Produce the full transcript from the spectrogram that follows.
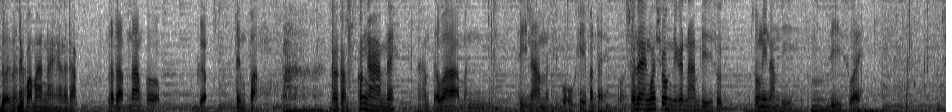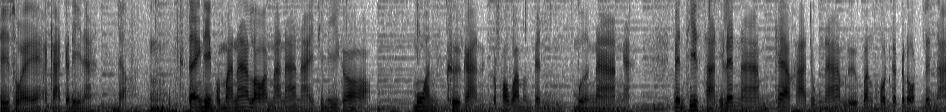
โดยมันอยู่ประมาณไหนอะระดับระดับน้ำก็เกือบเต็มฝั่งอ่าก็ก็ก็งามนะ นะครับแต่ว่ามัน สีน้ำมันสิบโอเคปันใดเพราะช่แสดงว่าช่วงนี้ก็น้ำดีที่สุด ช่วงนี้น้ำดีอืมสีสวยสีสวยอากาศก็ดีนะเดี๋ยวอืมแต่จริงๆผมมาหน้าร้อนมาหน้าไหนที่นี่ก็ม่วนคือกัน ก็เพราะว่ามันเป็นเมืองน้ำไงเป็นที่สถานที่เล่นน้ำแค่เอาขาจุ่มน้ำหรือบางคนก็กระโดดเล่นน้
